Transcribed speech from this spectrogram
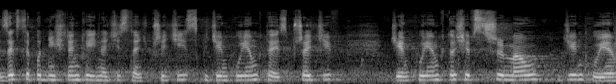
zechce podnieść rękę i nacisnąć przycisk. Dziękuję. Kto jest przeciw? Dziękuję. Kto się wstrzymał? Dziękuję.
